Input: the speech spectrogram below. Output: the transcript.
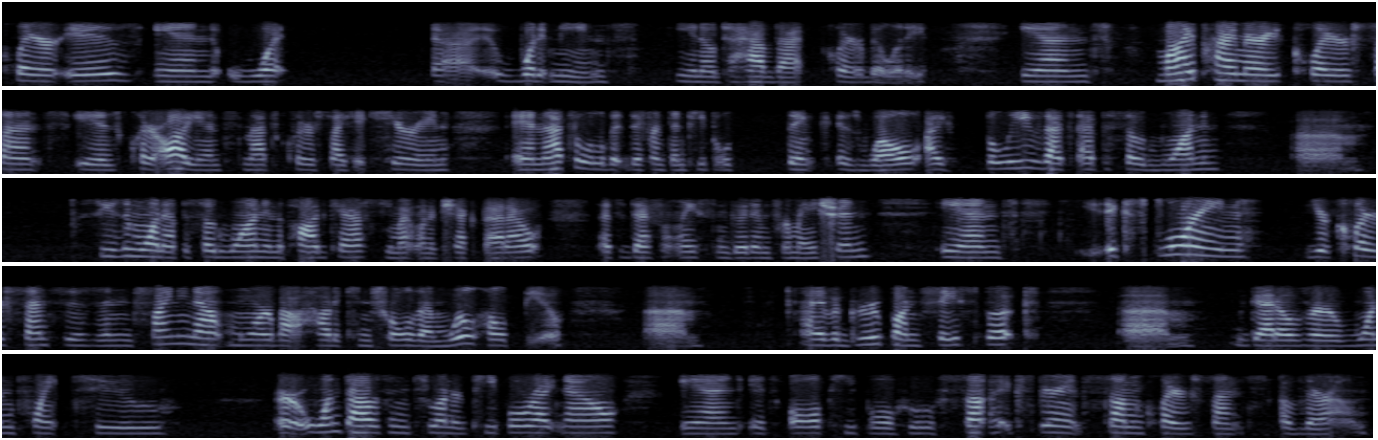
clair is and what uh, what it means, you know, to have that clair ability. And my primary clair sense is clairaudience, and that's clear psychic hearing, and that's a little bit different than people think as well. I believe that's episode one, um, season one, episode one in the podcast. You might want to check that out. That's definitely some good information and exploring your clair senses and finding out more about how to control them will help you. Um, I have a group on Facebook. Um, we've got over 1.2 or 1,200 people right now, and it's all people who experience some clair sense of their own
